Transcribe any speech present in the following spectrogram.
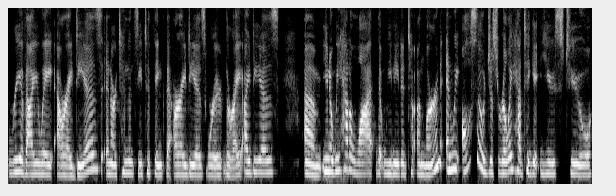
reevaluate our ideas and our tendency to think that our ideas were the right ideas. Um, you know, we had a lot that we needed to unlearn. And we also just really had to get used to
